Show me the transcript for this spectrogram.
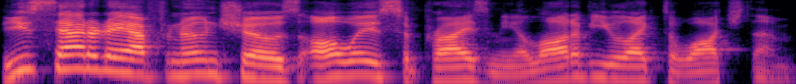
These Saturday afternoon shows always surprise me. A lot of you like to watch them.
